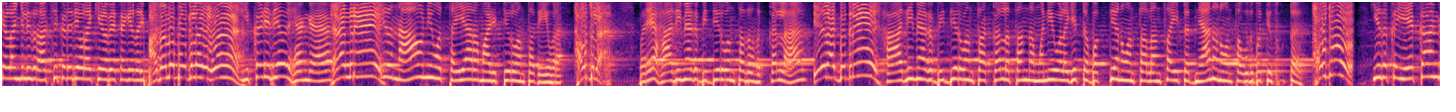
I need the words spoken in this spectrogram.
ಕೇಳಂಗಿಲ್ಲ ಇದ್ರ ಆಚೆ ಕಡೆ ದೇವ್ರ ಕೇಳ್ಬೇಕಾಗ್ಯದ್ರಿ. ಅದನ್ನ ಬೇಕಲ್ಲ ಈ ಕಡೆ ದೇವ್ರ ಹೆಂಗ? ಹೆಂಗ್ರಿ? ಇದು ನಾವು ನೀವು ತಯಾರ ಮಾಡಿಟ್ಟಿರುವಂತ ದೇವ್ರ. ಹೌದಲ್ಲ? ಬರೇ ಹಾದಿ ಮ್ಯಾಗ ಬಿದ್ದಿರುವಂತದೊಂದು ಕಲ್ಲ. ಏನಾಗ್ತದ್ರಿ? ಹಾದಿ ಮ್ಯಾಗ ಬಿದ್ದಿರುವಂತ ಕಲ್ಲ ತಂದ ಮನಿ ಒಳಗಿಟ್ಟ ಭಕ್ತಿ ಅನ್ನುವಂತ ಲಂಚ ಇಟ್ಟ ಜ್ಞಾನ ಅನ್ನುವಂತ ಉದ್ಬತ್ತಿ ಸುಟ್ಟ. ಹೌದು. ಇದಕ್ಕೆ ಏಕಾಂಗ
